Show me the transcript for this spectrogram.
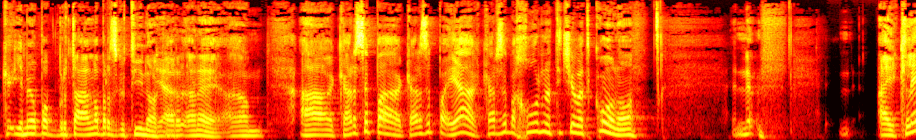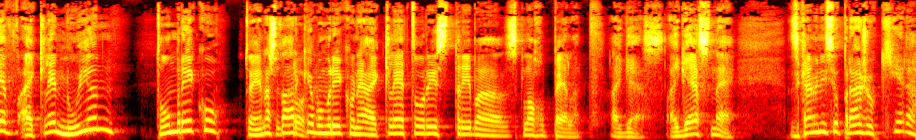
k- je imel pa brutalno brazgotino. Ja. Kar, a ne, um, a, kar, se pa, kar, se pa, ja, kar se pa horna tiče, tako. No. Ne, a je kle, a je kle nujen, to bom rekel? To je ena stvar, to, ki jo bom rekel, ne, a je kle to res treba sploh upeljati. I guess. I guess ne. Zakaj mi nisi vprašal, kje je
